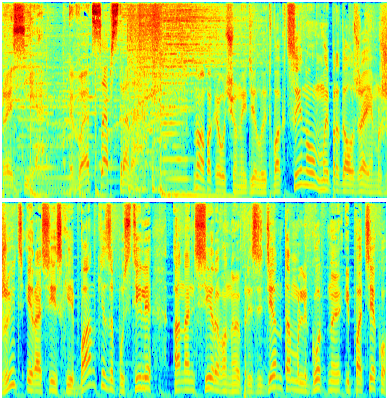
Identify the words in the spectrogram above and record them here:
Россия? Ватсап-страна! Ну а пока ученые делают вакцину, мы продолжаем жить, и российские банки запустили анонсированную президентом льготную ипотеку.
